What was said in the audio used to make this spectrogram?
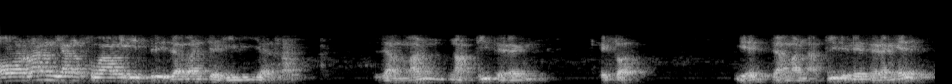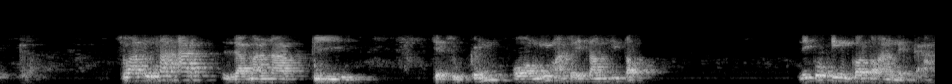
Orang yang suami istri zaman jahiliyah zaman Nabi dereng Islam. Ya, zaman Nabi dereng Islam. Suatu saat zaman Nabi Cek Sugeng, wongi masuk Islam sitok. Niku ing kotoan nikah.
